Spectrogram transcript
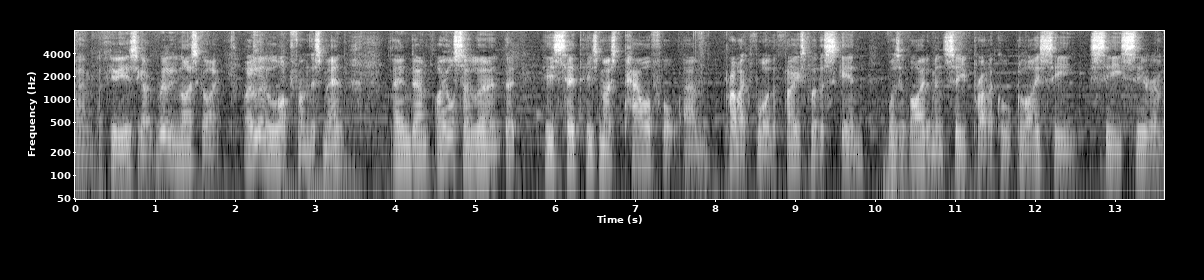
um, a few years ago, really nice guy. I learned a lot from this man and um, I also learned that he said his most powerful um, product for the face, for the skin, was a vitamin C product called Glyce C Serum.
